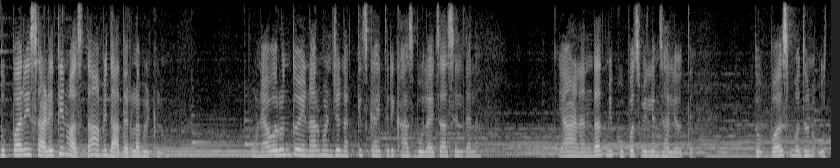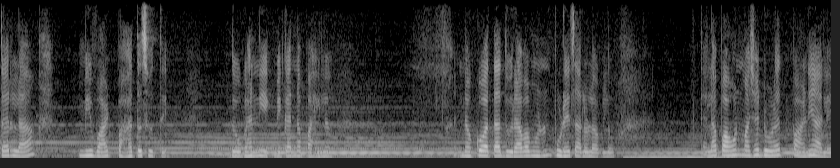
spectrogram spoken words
दुपारी साडेतीन वाजता आम्ही दादरला भेटलो. पुण्यावरून तो येणार म्हणजे नक्कीच काहीतरी खास बोलायचं असेल त्याला. या आनंदात मी खूपच विलीन झाले होते. तो बसमधून उतरला मी वाट पाहतच होते. दोघांनी एकमेकांना पाहिलं. नको आता दुरावा म्हणून पुढे चालू लागलो. त्याला पाहून माझ्या डोळ्यात पाणी आले.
